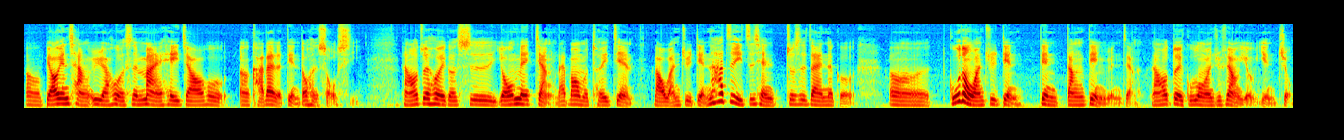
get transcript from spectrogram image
呃，表演场域啊，或者是卖黑胶或呃卡带的店都很熟悉，然后最后一个是由美奖来帮我们推荐。老玩具店，那他自己之前就是在那个呃古董玩具店店当店员这样，然后对古董玩具非常有研究，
